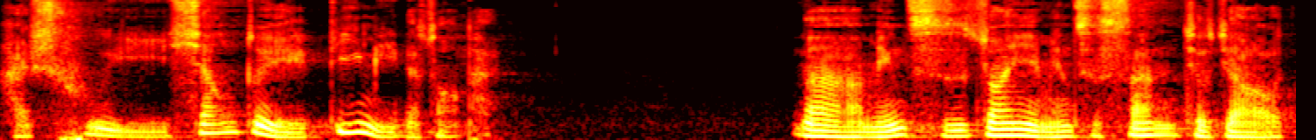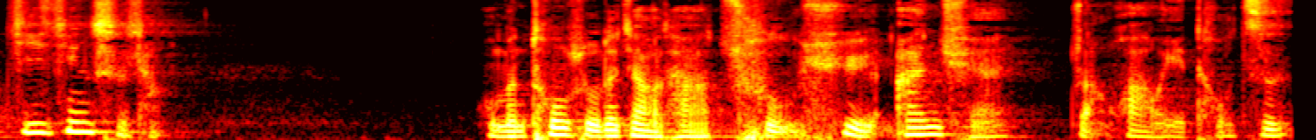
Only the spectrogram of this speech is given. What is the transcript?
还处于相对低迷的状态。那名词专业名词三就叫基金市场，我们通俗的叫它储蓄安全转化为投资。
